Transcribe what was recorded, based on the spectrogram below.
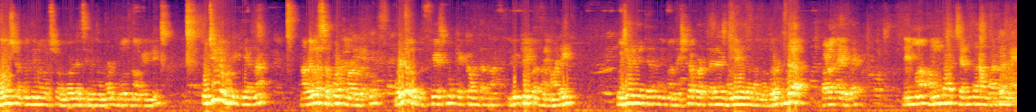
ಬಹುಶಃ ಮುಂದಿನ ವರ್ಷ ಒಂದೊಳ್ಳೆ ಸಿನಿಮಾ ನೋಡ್ಬೋದು ನಾವು ಇಲ್ಲಿ ಉಜಿರ ಹುಡುಗಿಯನ್ನ ನಾವೆಲ್ಲ ಸಪೋರ್ಟ್ ಮಾಡಬೇಕು. ಒಳ್ಳೆ ಒಂದು ಫೇಸ್ಬುಕ್ ಅಕೌಂಟ್ ಅನ್ನ ಯೂಟ್ಯೂಬ್ ಅನ್ನ ಮಾಡಿ. ಉಜಿರೆ ಜನ ನಿಮ್ಮನ್ನು ಇಷ್ಟಪಡ್ತಾರೆ. ಮುಗಿಯೋದು ನಮ್ಮ ದೊಡ್ಡ ಬಳಕೆ ಇದೆ. ನಿಮ್ಮ ಅಂಗ, ಚಂದ, ನಟನೆ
